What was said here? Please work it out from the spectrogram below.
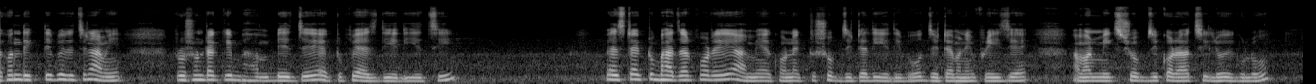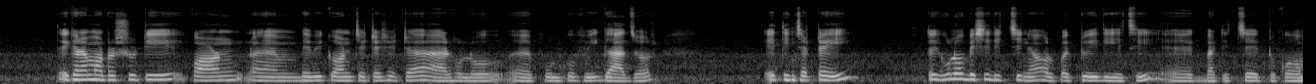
এখন দেখতে পেরেছেন আমি রসুনটাকে ভেজে একটু পেঁয়াজ দিয়ে দিয়েছি। পেঁয়াজটা একটু ভাজার পরে আমি এখন একটু সবজিটা দিয়ে দিব, যেটা মানে ফ্রিজে আমার মিক্স সবজি করা ছিল এগুলো। তো এখানে মটরশুঁটি কর্ন বেবি কর্ন যেটা সেটা আর হলো ফুলকপি, গাজর, এই তিন চারটাই। তো এগুলো বেশি দিচ্ছি না, অল্প একটুই দিয়েছি, এক বাটির চেয়ে একটু কম।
